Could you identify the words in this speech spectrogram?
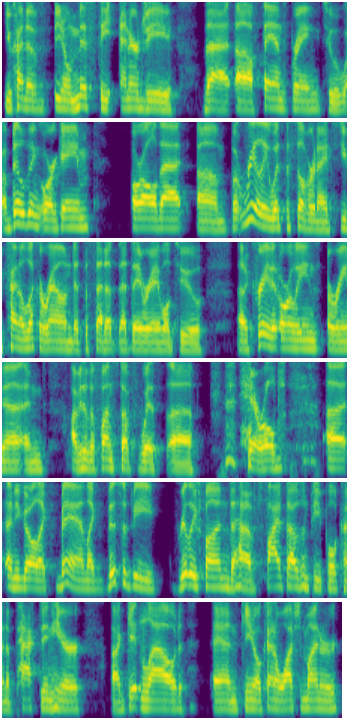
you kind of you know miss the energy that uh, fans bring to a building or a game or all that. Um, but really, with the Silver Knights, you kind of look around at the setup that they were able to uh, create at Orleans Arena, and obviously the fun stuff with uh, Harold. Uh, and you go like, man, like this would be really fun to have five thousand people kind of packed in here, uh, getting loud, and you know, kind of watching minor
